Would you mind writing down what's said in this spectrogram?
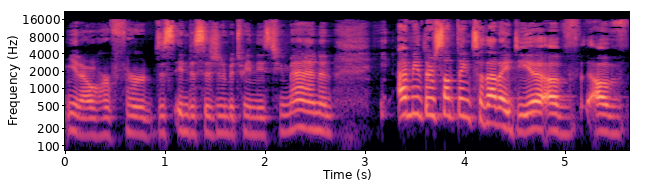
you know, her, her indecision between these two men. And I mean, there's something to that idea of, of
